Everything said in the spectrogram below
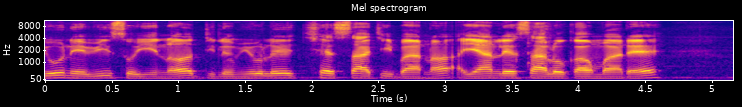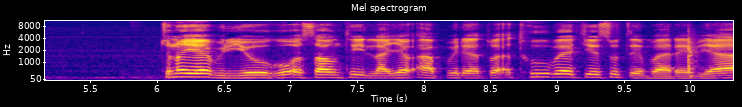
ယိုးနေပြီဆိုရင်တော့ဒီလိုမျိုးလေးချက်စားကြည့်ပါနော်အရန်လေးစားလို့ကောင်းပါတယ်ကျွန်တော်ရဲ့ဗီဒီယိုကိုအဆုံးထိလာရောက်အပ်ပေးတဲ့အတွက်အထူးပဲကျေးဇူးတင်ပါတယ်ဗျာ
